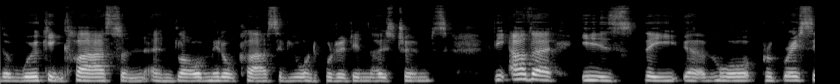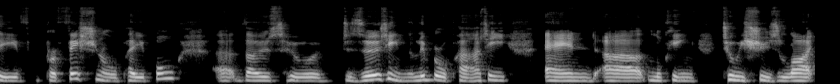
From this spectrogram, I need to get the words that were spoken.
the working class and, and lower middle class, if you want to put it in those terms, the other is the uh, more progressive professional people, uh, those who are deserting the Liberal Party and are looking to issues like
